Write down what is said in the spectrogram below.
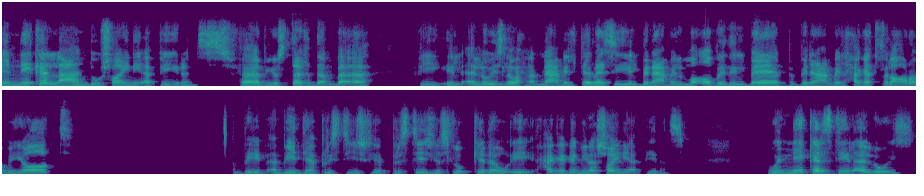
النيكل عنده shiny appearance فبيستخدم بقى في ال alloys. لو إحنا بنعمل تماثيل بنعمل مقابض الباب بنعمل حاجات في العربيات بيبقى بيديها prestige prestigious look كده وإيه حاجة جميلة shiny appearance وال nickel steel alloys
